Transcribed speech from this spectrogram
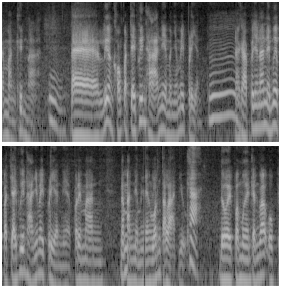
น้ำมันขึ้นมา อืมแต่เรื่องของปัจจัยพื้นฐานเนี่ยมันยังไม่เปลี่ยนอืมนะครับเพราะฉะนั้นในเมื่อปัจจัยพื้นฐานยังไม่เปลี่ยนเนี่ยปริมาณน้ำมันเนี่ยมันยังล้นตลาดอยู่ ค่ะ โดยประเมินกันว่าโอเป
